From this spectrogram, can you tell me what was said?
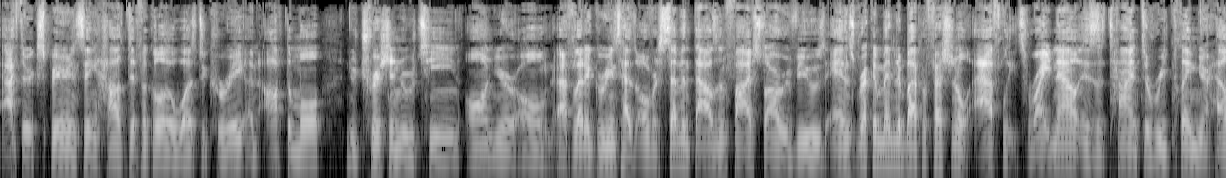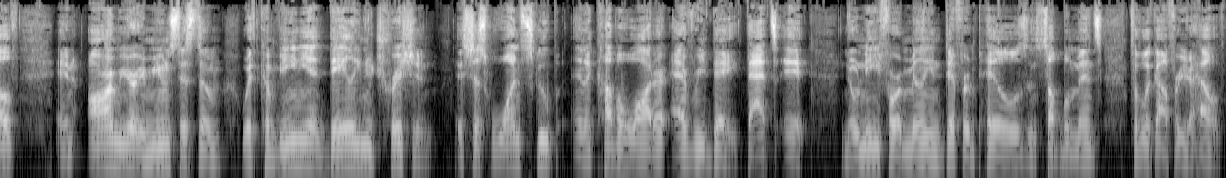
after experiencing how difficult it was to create an optimal nutrition routine on your own. Athletic Greens has over 7,000 five-star reviews and is recommended by professional athletes. Right now is the time to reclaim your health and arm your immune system with convenient daily nutrition. It's just one scoop and a cup of water every day. That's it. No need for a million different pills and supplements to look out for your health.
